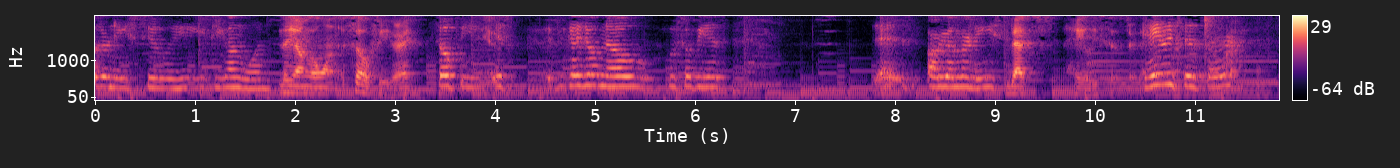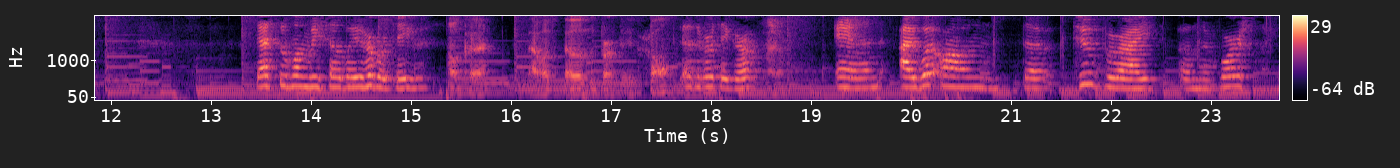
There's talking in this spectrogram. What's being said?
other niece too, the, the young one, The younger one, Sophie, right? Sophie. Yes. If if you guys don't know who Sophie is, is our younger niece, That's Haley's sister. then. Haley's sister. That's the one we celebrated her birthday. Okay. That was that was the birthday girl. That's the birthday girl. Yeah. And I went on the tube ride on the water slide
